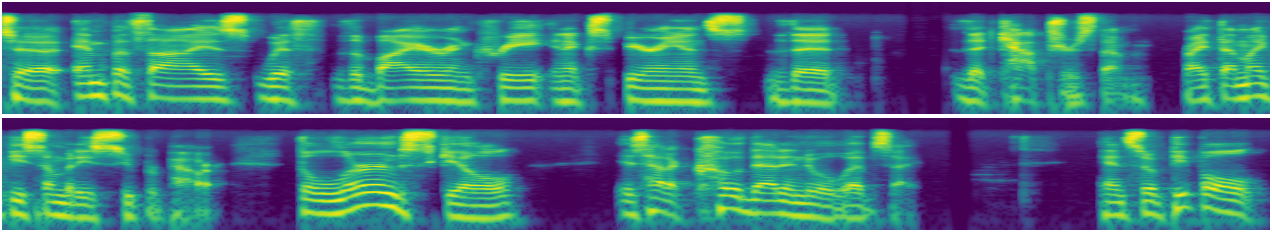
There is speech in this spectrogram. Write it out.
to empathize with the buyer and create an experience that that captures them right? That might be somebody's superpower. The learned skill is how to code that into a website. And so people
